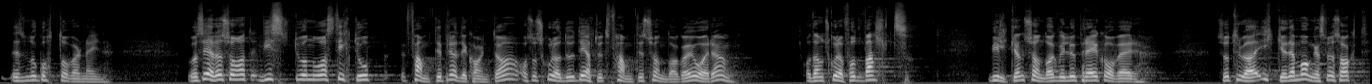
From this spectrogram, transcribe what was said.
Det er noe godt over den. Og så er det sånn at Hvis du nå har stilt opp 50 predikanter, og så skulle du delt ut 50 søndager i året, og de skulle ha fått valgt hvilken søndag vil du preike over, så tror jeg ikke det er mange som har sagt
